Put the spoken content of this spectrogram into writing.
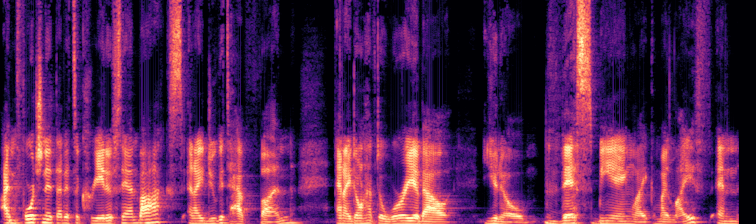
I'm fortunate that it's a creative sandbox and I do get to have fun and I don't have to worry about you know, this being like my life. And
